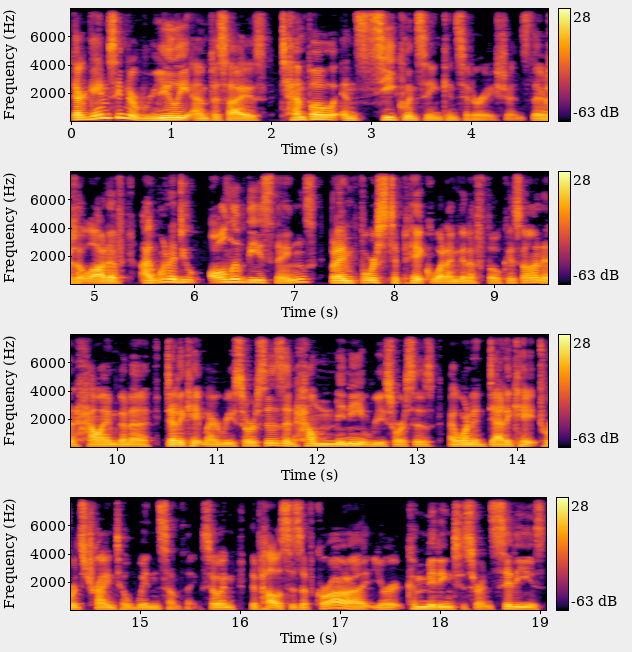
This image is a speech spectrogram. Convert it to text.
their games seem to really emphasize tempo and sequencing considerations. There's a lot of, I want to do all of these things, but I'm forced to pick what I'm going to focus on and how I'm going to dedicate my resources and how many resources I want to dedicate towards trying to win something. So in the Palaces of Carrara, you're committing to certain cities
